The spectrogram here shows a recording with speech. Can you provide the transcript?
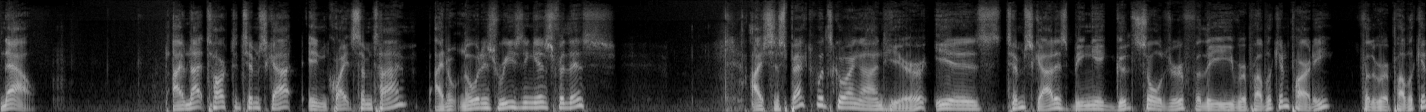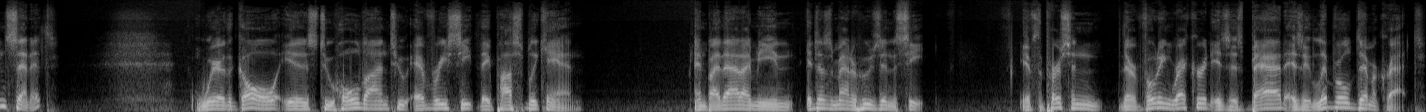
Now, I've not talked to Tim Scott in quite some time. I don't know what his reasoning is for this. I suspect what's going on here is Tim Scott is being a good soldier for the Republican Party, for the Republican Senate, where the goal is to hold on to every seat they possibly can. And by that I mean it doesn't matter who's in the seat. If the person, their voting record is as bad as a liberal Democrat,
